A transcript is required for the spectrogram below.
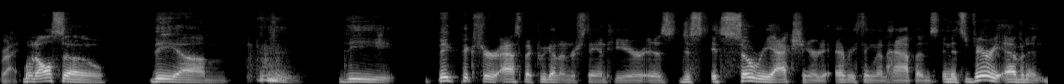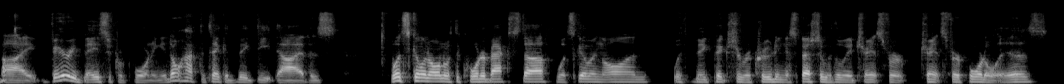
right? But also the um, the big picture aspect we got to understand here is just it's so reactionary to everything that happens, and it's very evident by very basic reporting. You don't have to take a big deep dive as what's going on with the quarterback stuff, what's going on with big picture recruiting, especially with the way transfer transfer portal is.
